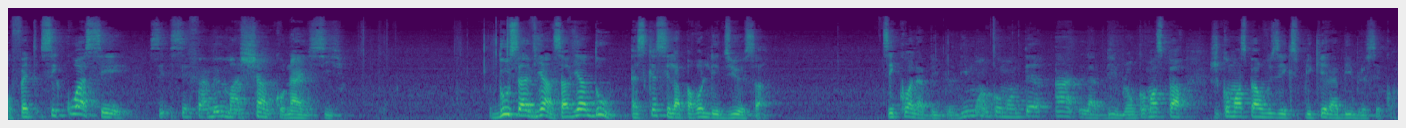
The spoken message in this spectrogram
Au fait, c'est quoi ces, ces fameux machins qu'on a ici? D'où ça vient? Ça vient d'où? Est-ce que c'est la parole de Dieu, ça? C'est quoi la Bible? Dis-moi en commentaire, un, la Bible. On commence par, je commence par vous expliquer la Bible, c'est quoi.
